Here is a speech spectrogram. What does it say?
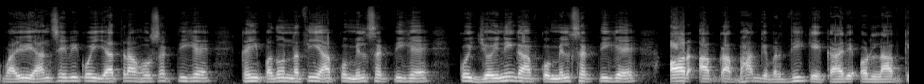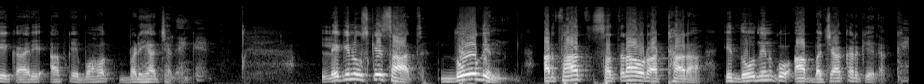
वायुयान से भी कोई यात्रा हो सकती है, कहीं पदोन्नति आपको मिल सकती है, कोई ज्वाइनिंग आपको मिल सकती है और आपका भाग्य वृद्धि के कार्य और लाभ के कार्य आपके बहुत बढ़िया चलेंगे। लेकिन उसके साथ दो दिन, अर्थात सत्रह और अट्ठारह ये दो दिन को आप बचा करके रखें।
